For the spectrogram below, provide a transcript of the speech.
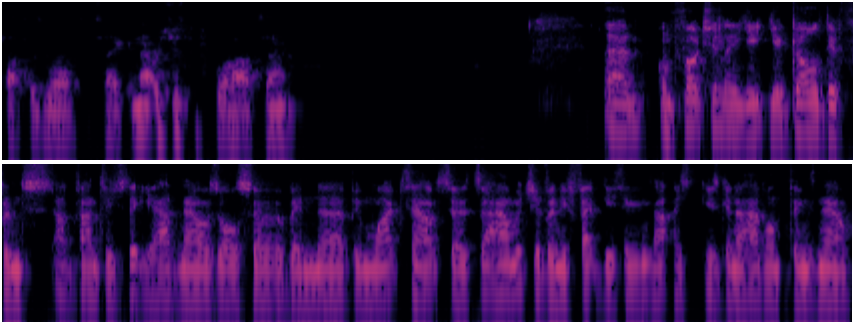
tough as well to take, and that was just before half time. Um, unfortunately, your goal difference advantage that you had now has also been uh, been wiped out. So, so, how much of an effect do you think that is, is going to have on things now?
